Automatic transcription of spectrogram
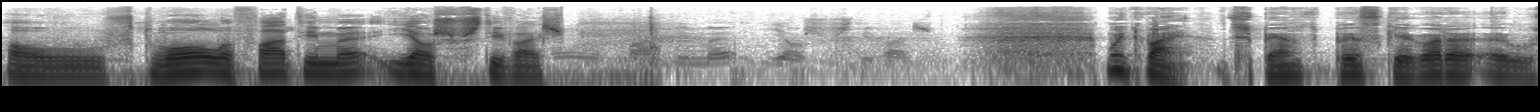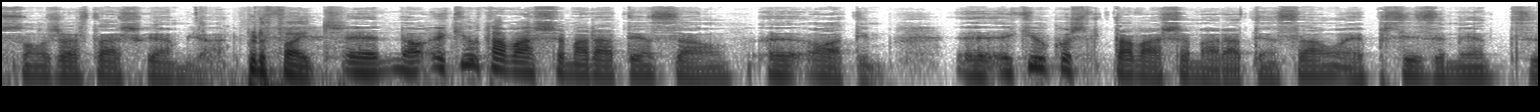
ao futebol, a Fátima e aos festivais. Muito bem, dispenso, penso que agora uh, o som já está a chegar melhor. Perfeito. Uh, não, aquilo estava a chamar a atenção, uh, ótimo. aquilo que eu estava a chamar a atenção é precisamente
